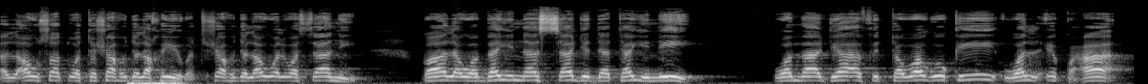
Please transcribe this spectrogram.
الأوسط والتشهد الأخير التشهد الأول والثاني. قال وبين السجدتين. وما جاء في التورك والإقعاء.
